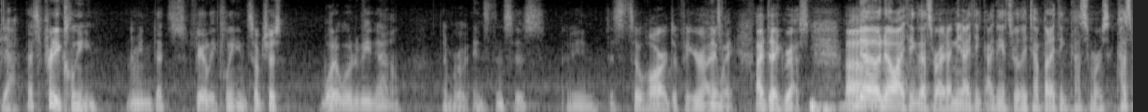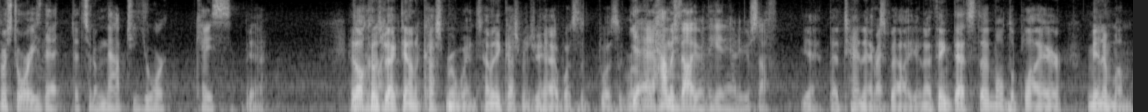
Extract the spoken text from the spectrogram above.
Yeah. That's pretty clean. I mean, that's fairly clean. So just, what would it be now? Number of instances? I mean, it's so hard to figure out. Anyway, I digress. Um, no, no, I think that's right. I mean, I think I think it's really tough, but I think customers customer stories that that sort of map to your case. Yeah. It all comes back down to customer wins. How many customers you have? What's the what's the growth? Yeah, and how much value are they getting out of your stuff? Yeah, that 10x Right. value, and I think that's the multiplier minimum,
